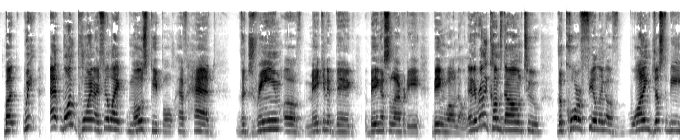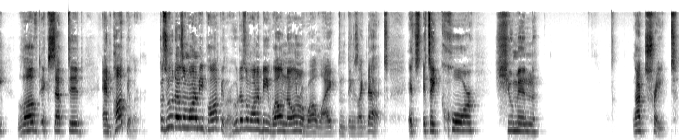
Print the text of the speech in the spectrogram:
But we at one point, I feel like most people have had the dream of making it big, being a celebrity, being well known. And it really comes down to the core feeling of wanting just to be loved, accepted, and popular. Because who doesn't want to be popular? Who doesn't want to be well known or well liked and things like that? It's it's a core human not trait,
